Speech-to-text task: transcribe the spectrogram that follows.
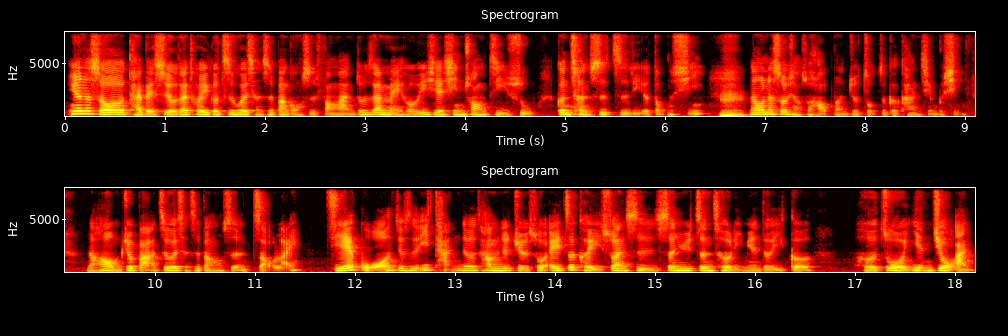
因为那时候台北市有在推一个智慧城市办公室方案，都是在媒合一些新创技术跟城市治理的东西。嗯，然后我那时候想说，好，不然就走这个看行不行。然后我们就把智慧城市办公室人找来，结果就是一谈，就是他们就觉得说，哎，这可以算是生育政策里面的一个合作研究案。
